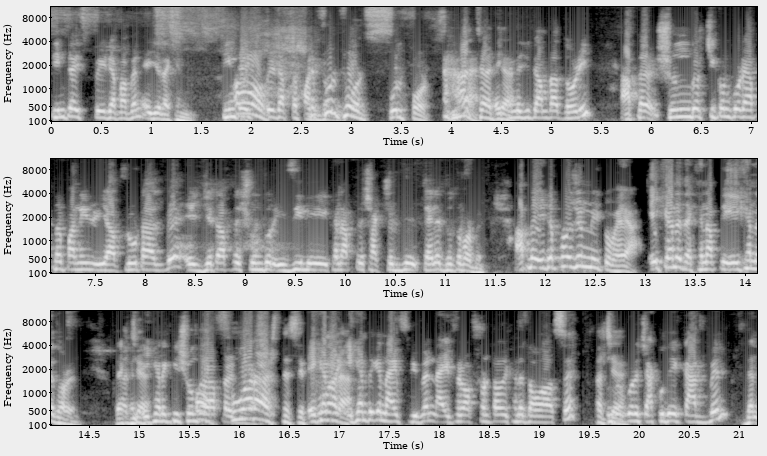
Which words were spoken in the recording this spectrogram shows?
তিনটা স্পিডে পাবেন। এই যে দেখেন তিনটা স্পিড আপনার ফুল ফোর্স ফুল ফোর্স আচ্ছা, আচ্ছা। এখানে যদি আমরা ধরি আপনার সুন্দর চিকন করে আপনার পানির ইয়া ফ্লুট আসবে। এই যেটা আপনি সুন্দর ইজিলি এখানে আপনি শাকসবজি চাইলে ধুতে পারবেন। আপনার এটা প্রয়োজন নেই তো ভাইয়া। এখানে দেখেন আপনি এইখানে ধরেন। আচ্ছা। এখানে কি সুন্দর আপনার ফুয়ারা আসতেছে এখানে এখান থেকে নাইফ নেবেন নাইফের অপশনটাও এখানে দেওয়া আছে। আচ্ছা। সুন্দর করে চাকু দিয়ে কাটবেন দেন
